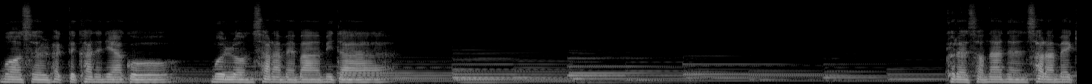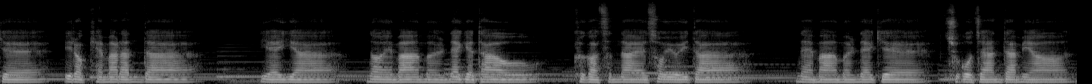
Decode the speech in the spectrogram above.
무엇을 획득하느냐고 물론 사람의 마음이다. 그래서 나는 사람에게 이렇게 말한다. 얘야, 너의 마음을 내게 다오. 그것은 나의 소유이다. 내 마음을 내게 주고자 한다면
